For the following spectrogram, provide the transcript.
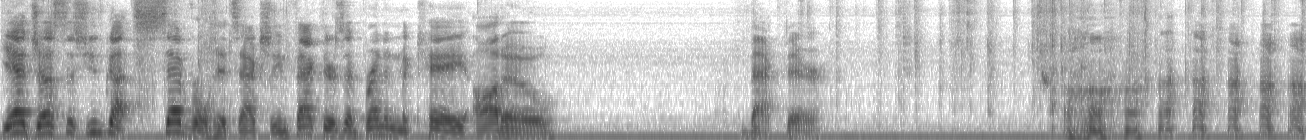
Yeah, Justice, you've got several hits, actually. In fact, there's a Brendan McKay auto back there.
